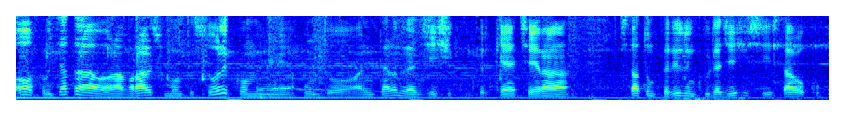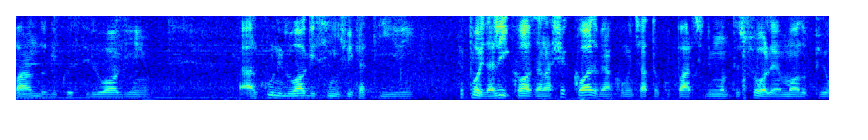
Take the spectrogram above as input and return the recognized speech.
Ho cominciato a lavorare su Montesole come appunto all'interno della GESCI perché c'era stato un periodo in cui la GESCI si stava occupando di questi luoghi alcuni luoghi significativi E poi da lì cosa nasce cosa, abbiamo cominciato a occuparci di Montesole in modo più,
